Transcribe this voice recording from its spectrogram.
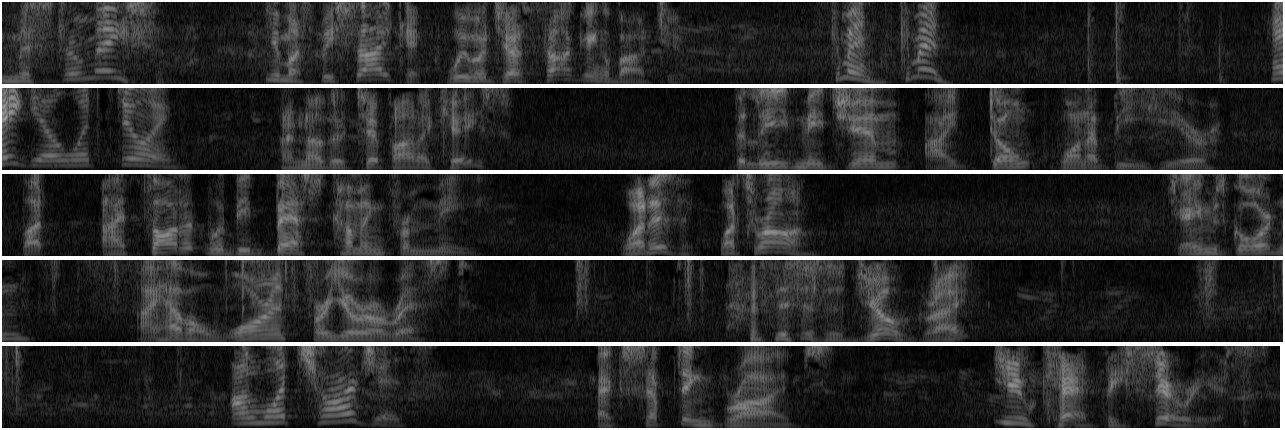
Mr. Mason, you must be psychic. We were just talking about you. Come in, come in. Hey, Gil, what's doing? Another tip on a case? Believe me, Jim, I don't want to be here, but I thought it would be best coming from me. What is it? What's wrong? James Gordon, I have a warrant for your arrest. this is a joke, right? On what charges? Accepting bribes. You can't be serious.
